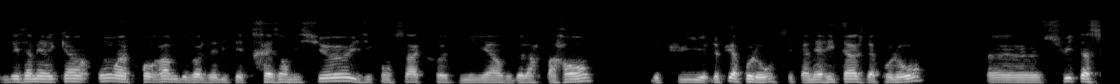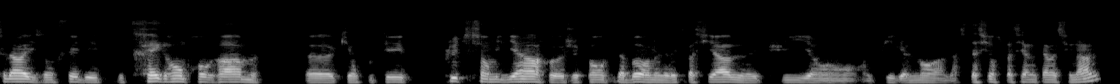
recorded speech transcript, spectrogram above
Les Américains ont un programme de vols habités très ambitieux. Ils y consacrent 10 milliards de dollars par an depuis, depuis Apollo. C'est un héritage d'Apollo. Euh, suite à cela, ils ont fait des, des très grands programmes euh, qui ont coûté plus de 100 milliards, euh, je pense d'abord la navette spatiale et puis, en, et puis également à la Station spatiale internationale.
